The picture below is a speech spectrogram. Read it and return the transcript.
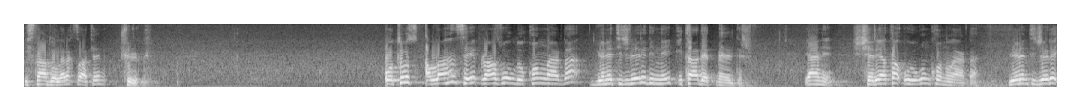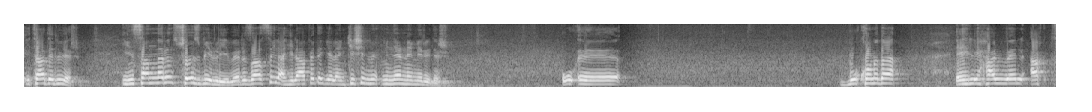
İsnad olarak zaten çürük. 30. Allah'ın sevip razı olduğu konularda yöneticileri dinleyip itaat etmelidir. Yani şeriata uygun konularda yöneticilere itaat edilir. İnsanların söz birliği ve rızasıyla hilafete gelen kişi müminlerin emiridir. O, e, bu konuda ehli hal vel akt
